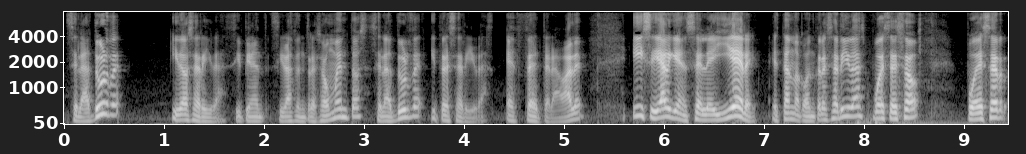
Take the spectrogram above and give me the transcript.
se le aturde y dos heridas. Si, tienen, si le hacen tres aumentos, se le aturde y tres heridas, etcétera, ¿vale? Y si alguien se le hiere estando con tres heridas, pues eso puede ser,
